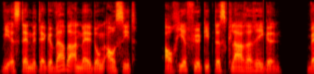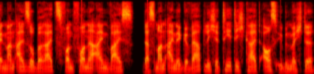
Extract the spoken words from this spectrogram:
wie es denn mit der Gewerbeanmeldung aussieht. Auch hierfür gibt es klare Regeln. Wenn man also bereits von vornherein weiß, dass man eine gewerbliche Tätigkeit ausüben möchte,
